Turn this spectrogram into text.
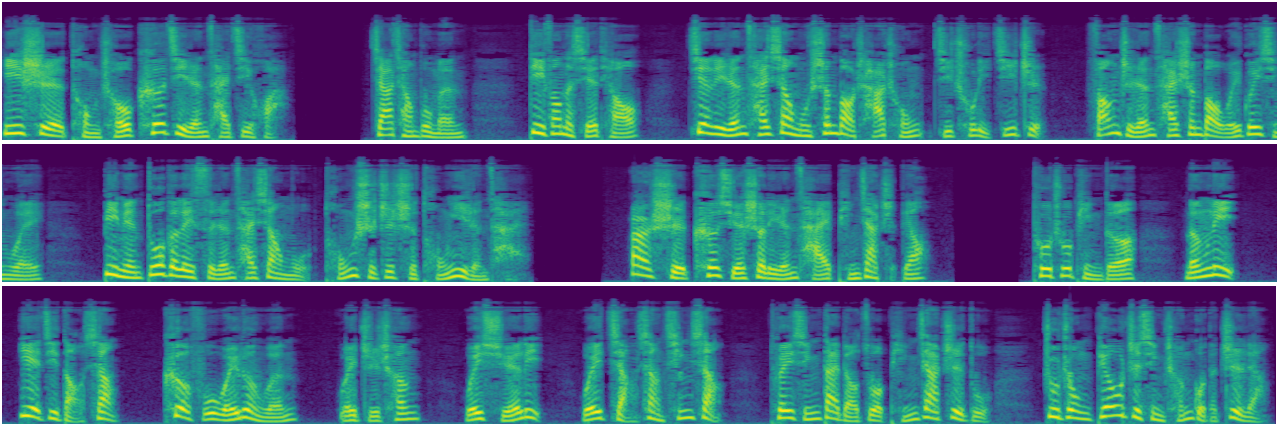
一是统筹科技人才计划，加强部门、地方的协调，建立人才项目申报查重及处理机制，防止人才申报违规行为，避免多个类似人才项目同时支持同一人才。二是科学设立人才评价指标，突出品德、能力、业绩导向，克服唯论文、唯职称、唯学历、唯奖项倾向，推行代表作评价制度，注重标志性成果的质量、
